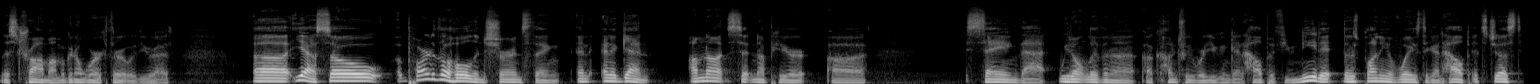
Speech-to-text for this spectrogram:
this trauma. I'm gonna work through it with you guys. Uh yeah, so part of the whole insurance thing, and and again, I'm not sitting up here uh saying that we don't live in a, a country where you can get help if you need it. There's plenty of ways to get help. It's just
